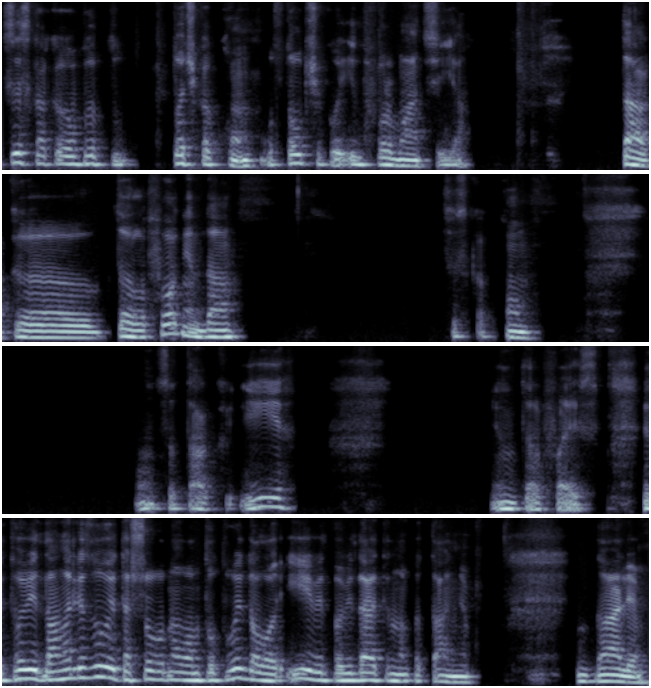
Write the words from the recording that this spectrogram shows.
циска.com у стовпчику інформація. Так, е, телефоні, да. Циска.com. Оце так. І інтерфейс. Відповідно, аналізуєте, що воно вам тут видало, і відповідаєте на питання. Далі.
